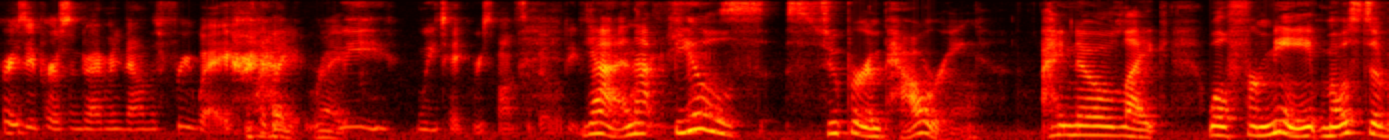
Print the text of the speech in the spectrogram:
crazy person driving down the freeway. Right, Like, right. We we take responsibility. for Yeah, and that show feels super empowering. I know, like, well, for me, most of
